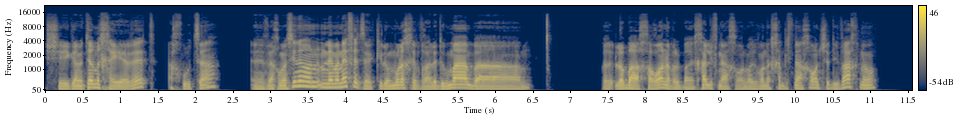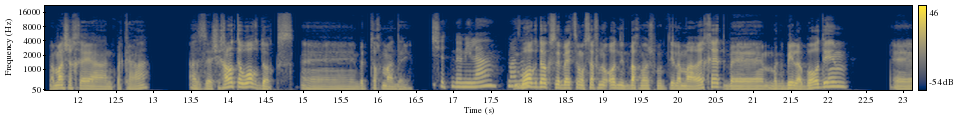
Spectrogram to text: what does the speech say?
שהיא גם יותר מחייבת החוצה, ואנחנו מנסים למנף את זה, כאילו מול החברה. לדוגמה, ב... לא באחרון, אבל באחד לפני האחרון, ברבעון אחד לפני האחרון שדיווחנו, ממש אחרי ההנפקה, אז אה, שחררנו את ה-Workdocs אה, בתוך מאנדיי. במילה? מה זה? Workdocs זה בעצם הוספנו עוד נדבך משמעותי למערכת, במקביל לבורדים. אה,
